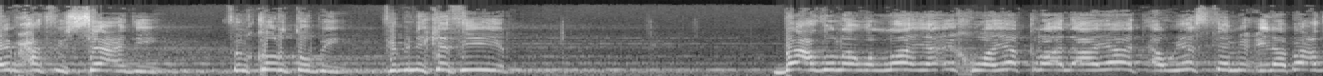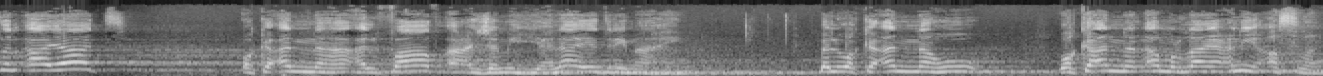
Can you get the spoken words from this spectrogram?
ابحث في السعدي في القرطبي في ابن كثير. بعضنا والله يا إخوة يقرأ الآيات أو يستمع إلى بعض الآيات وكأنها ألفاظ أعجمية لا يدري ما هي. بل وكأنه وكأن الأمر لا يعنيه أصلا.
